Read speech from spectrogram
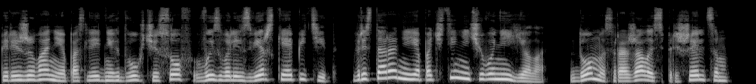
Переживания последних двух часов вызвали зверский аппетит. В ресторане я почти ничего не ела. Дома сражалась с пришельцем,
